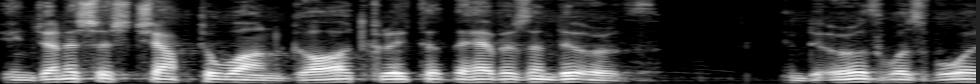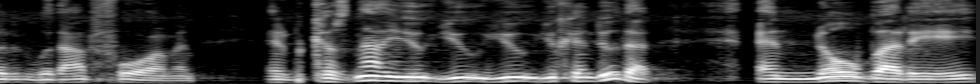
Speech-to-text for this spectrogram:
in Genesis chapter 1, God created the heavens and the earth. And the earth was void and without form. And, and because now you, you, you, you can do that. And nobody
